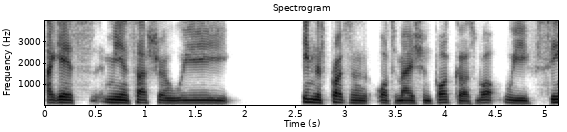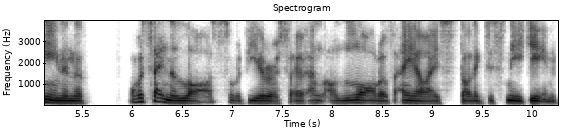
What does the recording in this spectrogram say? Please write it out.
I guess me and Sascha, we in this process automation podcast, what we've seen in the I would say in the last sort of year or so, a, a lot of AI is starting to sneak in.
